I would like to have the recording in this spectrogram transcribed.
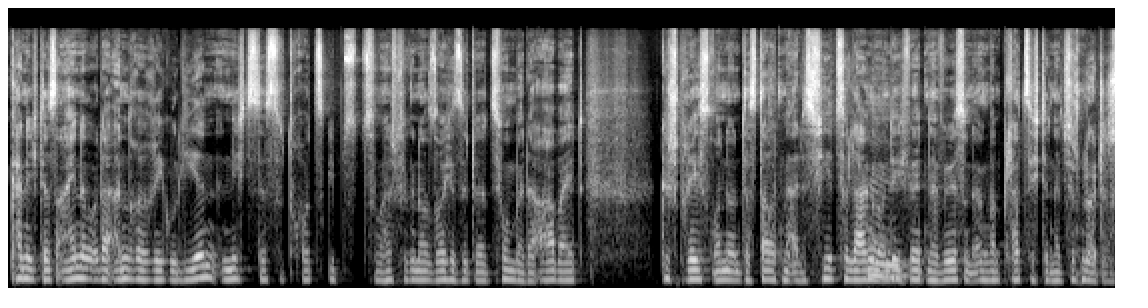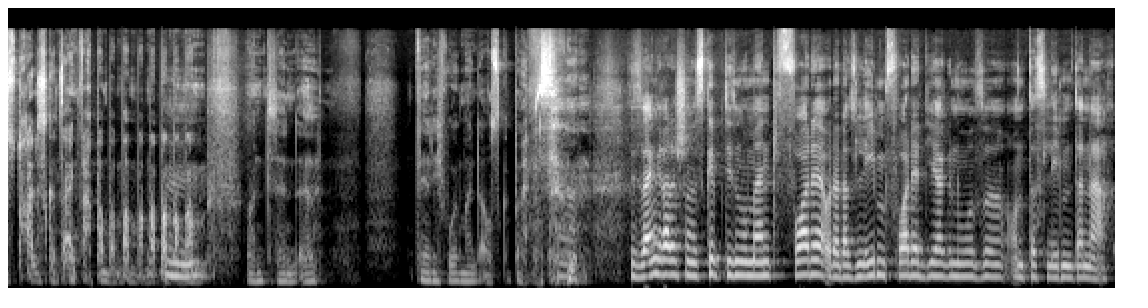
kann ich das eine oder andere regulieren. Nichtsdestotrotz gibt es zum Beispiel genau solche Situationen bei der Arbeit, Gesprächsrunde und das dauert mir alles viel zu lange mhm. und ich werde nervös und irgendwann platze ich dann dazwischen, Leute, das ist doch alles ganz einfach. Bam, bam, bam, bam, bam, mhm. bam. Und dann äh, werde ich wohl mal ausgebremst. Ja. Sie sagen gerade schon, es gibt diesen Moment vor der oder das Leben vor der Diagnose und das Leben danach.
